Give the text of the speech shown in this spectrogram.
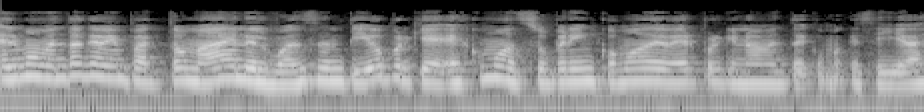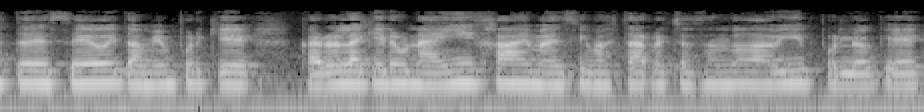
el momento que me impactó más en el buen sentido porque es como súper incómodo de ver porque nuevamente como que se lleva este deseo y también porque Carola quiere una hija y más encima está rechazando a David por lo que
